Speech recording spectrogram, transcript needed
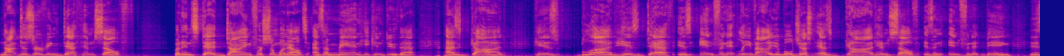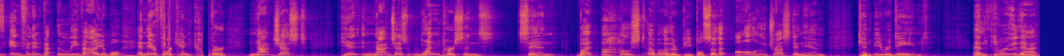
not deserving death himself, but instead dying for someone else. As a man, he can do that. As God, his blood, his death is infinitely valuable, just as God himself is an infinite being. It is infinitely valuable and therefore can cover not just his, not just one person's sin, but a host of other people, so that all who trust in him can be redeemed. And through that,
